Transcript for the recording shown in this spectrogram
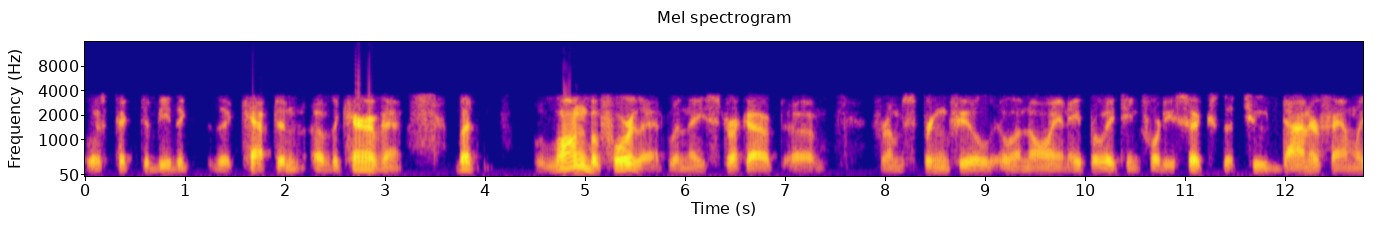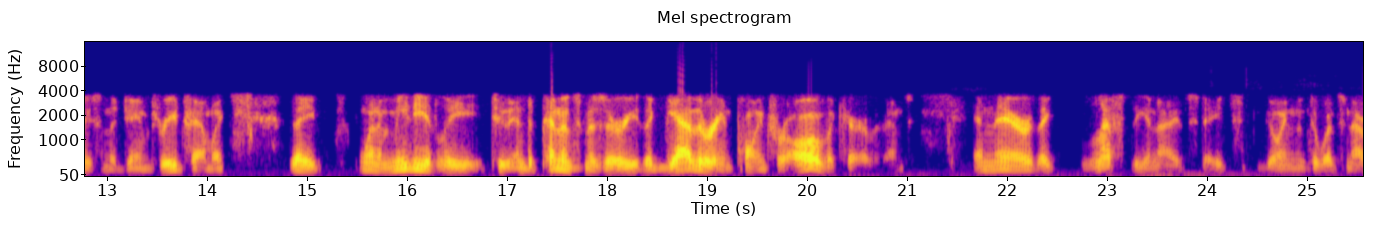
was picked to be the the captain of the caravan. But long before that, when they struck out uh, from Springfield, Illinois, in April 1846, the two Donner families and the James Reed family, they went immediately to Independence, Missouri, the gathering point for all the caravans. And there they left the United States, going into what's now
